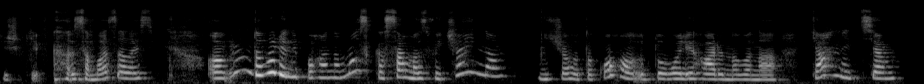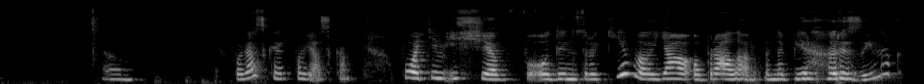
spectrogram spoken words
трішки замазалась. Е, ну, Доволі непогана маска, сама звичайна, нічого такого, доволі гарно вона тягнеться. Е, Пов'язка як пов'язка. Потім іще в один з років я обрала набір резинок,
